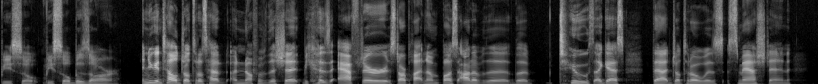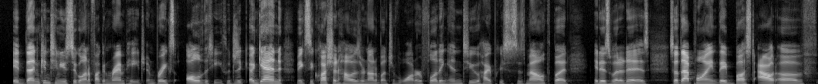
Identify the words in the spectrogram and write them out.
be so be so bizarre. And you can tell Jotaro's had enough of this shit because after Star Platinum busts out of the the tooth, I guess, that Jotaro was smashed in, it then continues to go on a fucking rampage and breaks all of the teeth, which again makes you question how is there not a bunch of water flooding into High Priestess's mouth, but it is what it is. So at that point, they bust out of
